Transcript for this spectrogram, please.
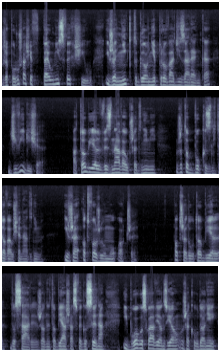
że porusza się w pełni swych sił i że nikt go nie prowadzi za rękę, dziwili się. A Tobiel wyznawał przed nimi, że to Bóg zlitował się nad nim i że otworzył mu oczy. Podszedł Tobiel do Sary, żony Tobiasza, swego syna, i błogosławiąc ją, rzekł do niej:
